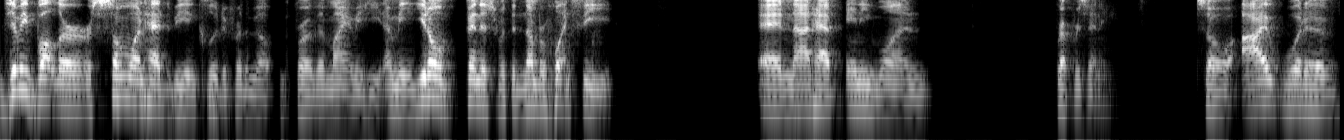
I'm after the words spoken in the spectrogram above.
Jimmy Butler or someone had to be included for the for the Miami Heat. I mean, you don't finish with the number one seed and not have anyone representing. So I would have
